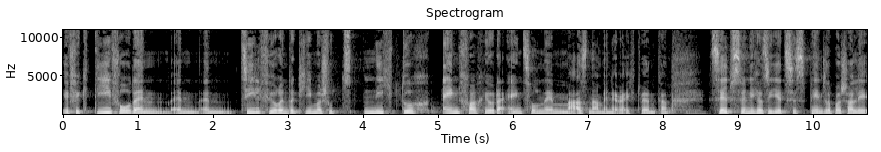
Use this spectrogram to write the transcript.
effektiver oder ein, ein, ein zielführender Klimaschutz nicht durch einfache oder einzelne Maßnahmen erreicht werden kann. Selbst wenn ich also jetzt das Pendlerpauschale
